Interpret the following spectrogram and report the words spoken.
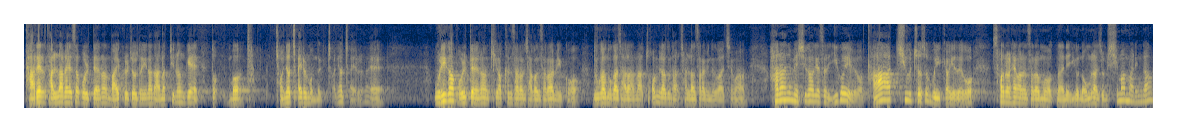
달에 달나라에서 볼 때는 마이클 졸던이나 나나 뛰는 게 또 뭐 전혀 차이를 못 느끼 전혀 차이를 예. 우리가 볼 때는 키가 큰 사람, 작은 사람 있고 누가 누가 잘하나 조금이라도 잘난 사람 있는 것 같지만 하나님의 시각에서는 이거예요. 다 치우쳐서 무익하게 되고 선을 행하는 사람은 없나니 이거 너무나 좀 심한 말인가?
